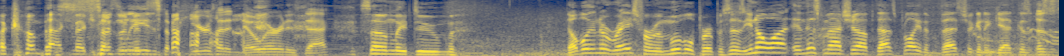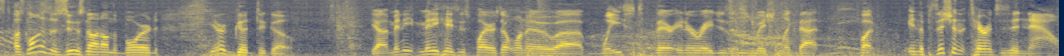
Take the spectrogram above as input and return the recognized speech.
a comeback mechanism. Suddenly is- just appears out of nowhere in his deck. Suddenly Doom. Doubling the rage for removal purposes. You know what? In this matchup, that's probably the best you're gonna get because as, as long as the zoo's not on the board, you're good to go. Yeah, many many cases players don't want to uh, waste their inner rages in a situation like that. But in the position that Terrence is in now,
